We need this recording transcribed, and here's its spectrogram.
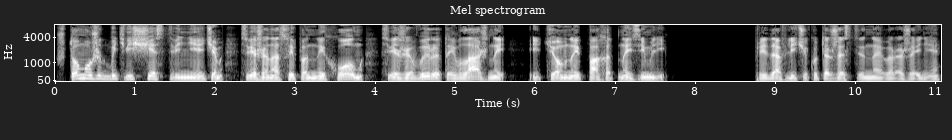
Что может быть вещественнее, чем свеженасыпанный холм свежевырытой, влажной и темной пахотной земли? Придав личику торжественное выражение,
